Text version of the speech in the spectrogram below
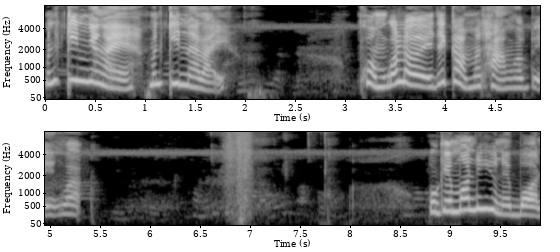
มันกินยังไง มันกินอะไร ผมก็เลยได้กลับมาถามกับตัวเองว่า โปเกมอนที่อยู่ในบอล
